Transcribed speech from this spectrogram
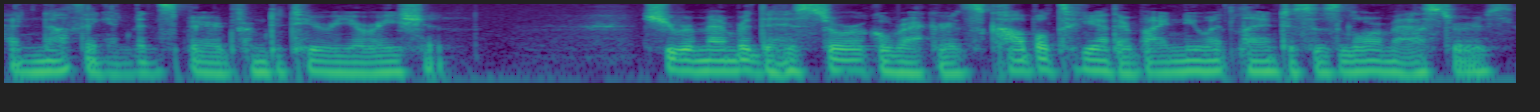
and nothing had been spared from deterioration. She remembered the historical records cobbled together by New Atlantis's lore masters,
